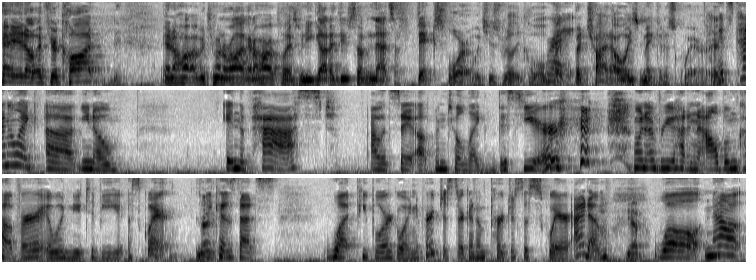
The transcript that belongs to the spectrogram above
you know, if you're caught in a hard, between a rock and a hard place when you got to do something, that's a fix for it, which is really cool. Right. But but try to always make it a square. It- It's kind of like, uh, you know, in the past, I would say up until like this year, whenever you had an album cover, it would need to be a square Right. because that's what people are going to purchase. They're going to purchase a square item. Yep. Well, now,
